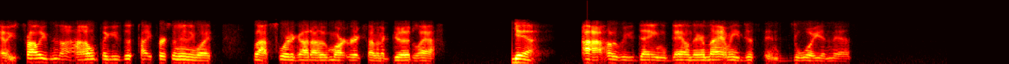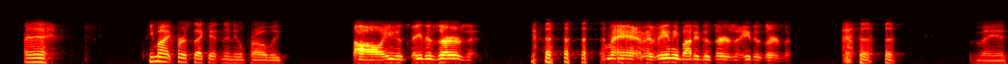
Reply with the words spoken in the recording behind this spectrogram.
And he's probably not. I don't think he's this type of person anyway. But I swear to God, I hope Mark Richt's having a good laugh. yeah, I hope he's dang down there in Miami just enjoying this. eh, he might for a second, and then he'll probably. Oh, he des- he deserves it. Man, if anybody deserves it, he deserves it. man.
